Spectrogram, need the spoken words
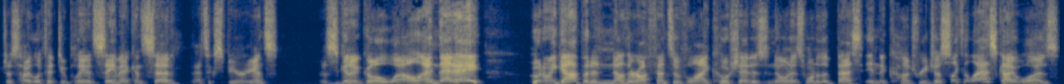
Just how I looked at Duplain and Samac and said, that's experience. This is going to go well. And then, hey, who do we got but another offensive line coach that is known as one of the best in the country, just like the last guy was?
